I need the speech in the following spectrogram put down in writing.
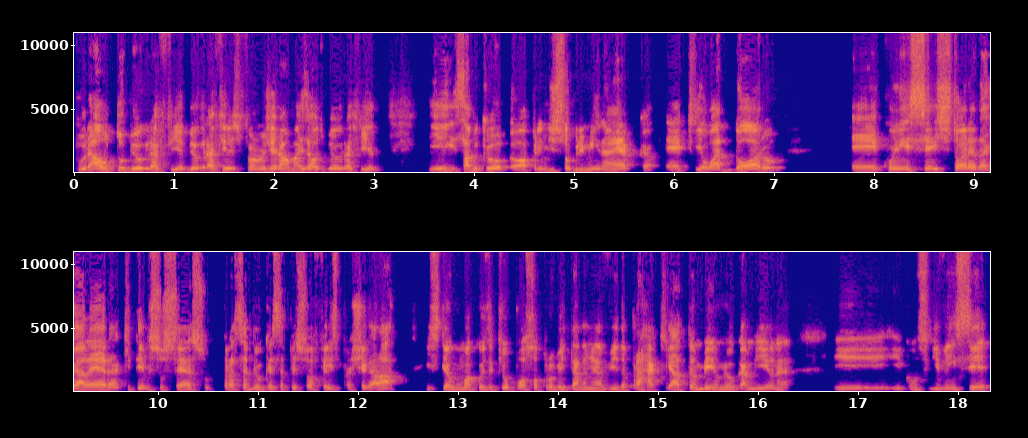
por autobiografia, biografia de forma geral, mas autobiografia. E sabe o que eu, eu aprendi sobre mim na época? É que eu adoro é, conhecer a história da galera que teve sucesso para saber o que essa pessoa fez para chegar lá. E se tem alguma coisa que eu posso aproveitar na minha vida para hackear também o meu caminho, né? E, e conseguir vencer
